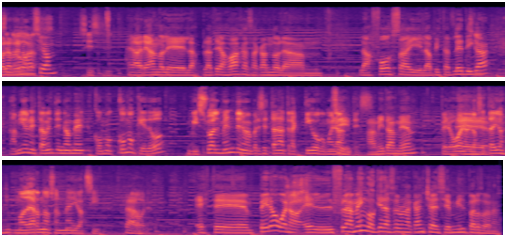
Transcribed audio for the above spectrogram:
con la renovación, Sí, sí, sí. agregándole las plateas bajas, sacando la, mm, la fosa y la pista atlética. A mí, honestamente, no me. Como, como quedó, visualmente no me parece tan atractivo como era Sí, antes. a mí también. Pero bueno, eh, los estadios modernos son medio así. Claro. Ahora. Este, pero bueno, el Flamengo quiere hacer una cancha de 100.000 personas.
